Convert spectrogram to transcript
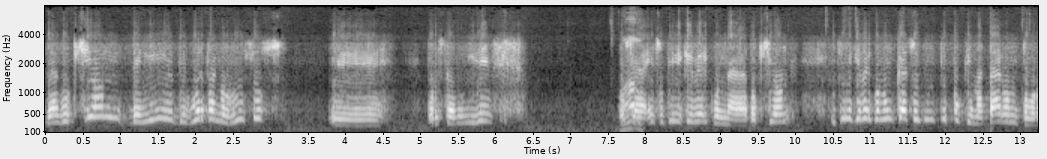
la adopción de niños de huérfanos rusos eh, por estadounidenses. O sea, eso tiene que ver con la adopción y tiene que ver con un caso de un tipo que mataron por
